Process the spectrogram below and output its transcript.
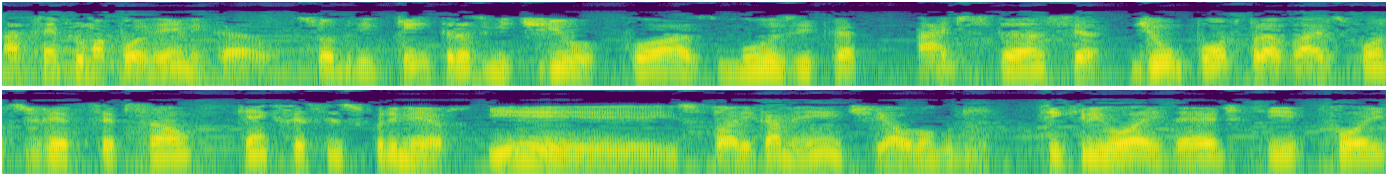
Há sempre uma polêmica sobre quem transmitiu voz, música à distância de um ponto para vários pontos de recepção, quem é que fez isso primeiro. E, historicamente, ao longo do se criou a ideia de que foi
